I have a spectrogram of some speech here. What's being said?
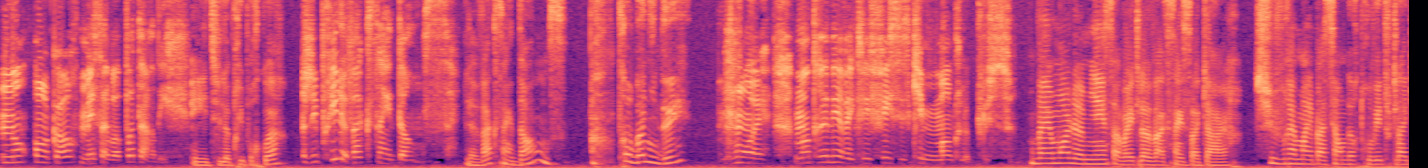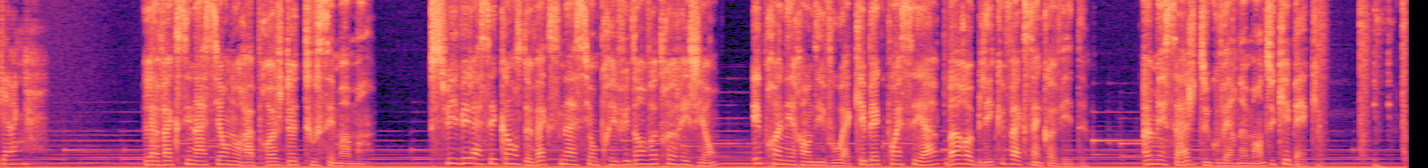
Non, pas encore, mais ça va pas tarder. Et tu l'as pris pourquoi? J'ai pris le vaccin danse. Le vaccin danse? Trop bonne idée! Ouais, m'entraîner avec les filles, c'est ce qui me manque le plus. Ben moi, le mien, ça va être le vaccin soccer. Je suis vraiment impatiente de retrouver toute la gang. La vaccination nous rapproche de tous ces moments. Suivez la séquence de vaccination prévue dans votre région et prenez rendez-vous à québec.ca oblique vaccin COVID. Un message du gouvernement du Québec.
